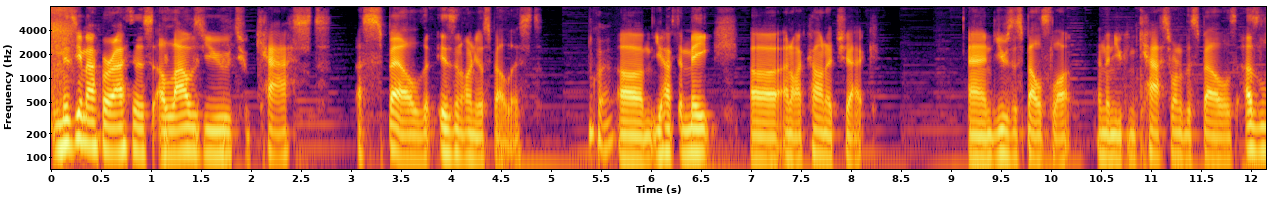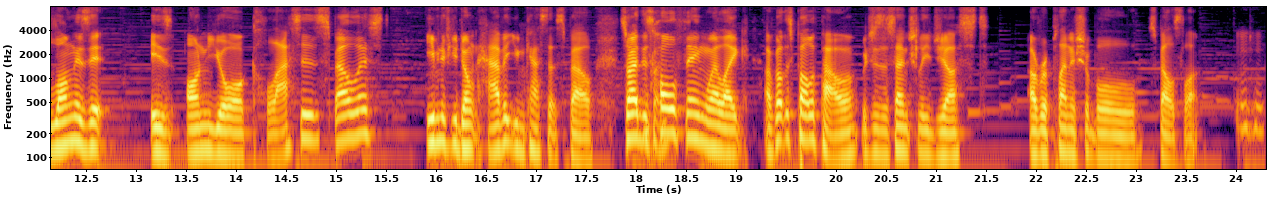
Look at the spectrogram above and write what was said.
Mizzium apparatus allows you to cast a spell that isn't on your spell list. Okay. Um, you have to make uh, an Arcana check and use a spell slot, and then you can cast one of the spells as long as it is on your class's spell list. Even if you don't have it, you can cast that spell. So I had this Okay. whole thing where like I've got this Pearl of Power, which is essentially just a replenishable spell slot Mhm.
